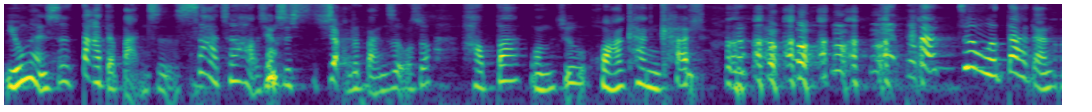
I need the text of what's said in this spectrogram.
油门是大的板子，刹车好像是小的板子。我说好吧，我们就滑看看。他这么大胆，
